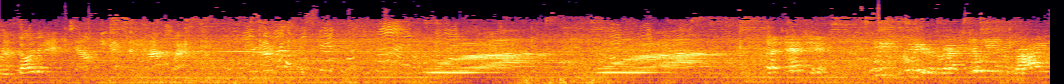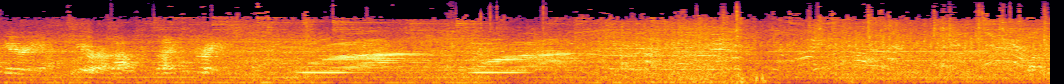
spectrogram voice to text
Reptilian. Attention, please clear the reptilian ride area. We are about to cycle train. What's?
